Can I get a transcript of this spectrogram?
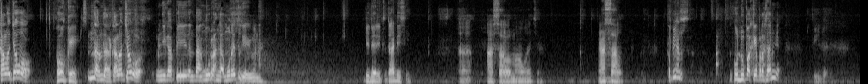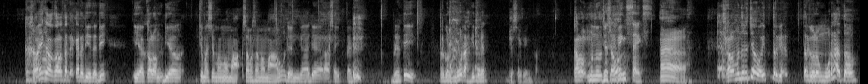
Kalau cowok, Oke. bentar bentar. Kalau cowok menyikapi tentang murah nggak murah itu kayak gimana? Ya dari itu tadi sih. Eh, asal mau aja ngasal Tapi kan kudu pakai perasaan nggak? tidak. Soalnya kalau kalau tadi karena dia tadi ya kalau dia cuma sama ma- sama-sama mau dan nggak ada rasa itu tadi berarti tergolong murah gitu kan. just having fun Kalau menurut just cowok, having sex. Ah, kalau menurut cowok itu terg- tergolong murah atau?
